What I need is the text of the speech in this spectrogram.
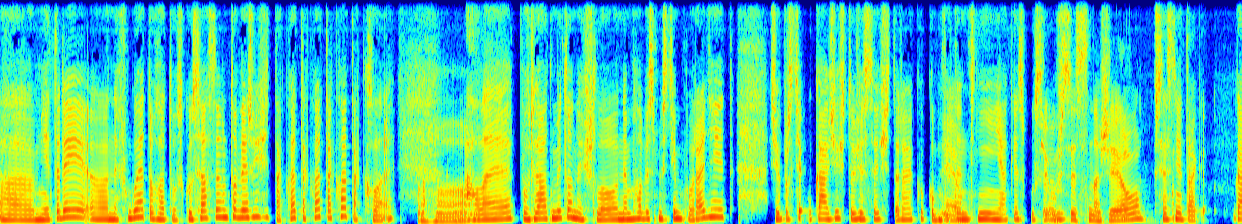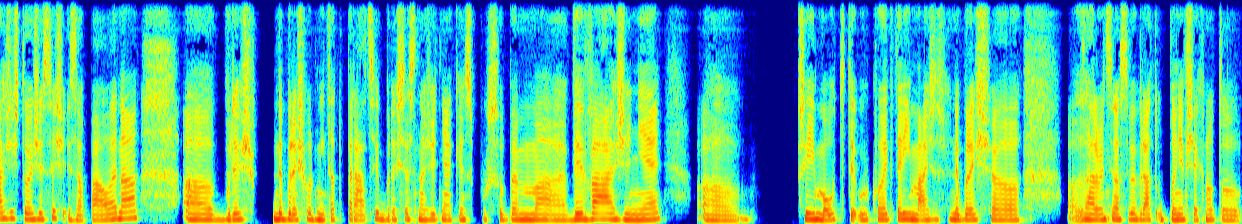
uh, mě tady uh, nefunguje tohleto, zkusila jsem to vyřešit takhle, takhle, takhle, takhle, Aha. ale pořád mi to nešlo, nemohla bys mi s tím poradit, že prostě ukážeš to, že jsi teda jako kompetentní jo. nějakým způsobem. Že už jsi snažil. Přesně tak. Ukážeš to, že jsi i zapálená, uh, budeš, nebudeš odmítat práci, budeš se snažit nějakým způsobem vyváženě uh, přijmout ty úkoly, který máš, nebudeš uh, zároveň si na sebe brát úplně všechno, to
